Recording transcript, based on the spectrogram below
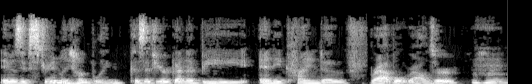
it was extremely humbling because if you're going to be any kind of rabble rouser, hmm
